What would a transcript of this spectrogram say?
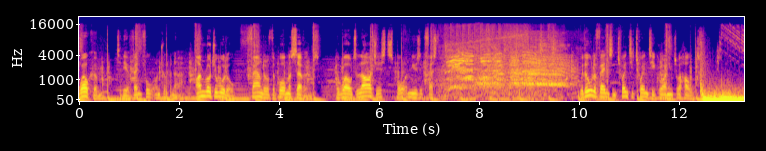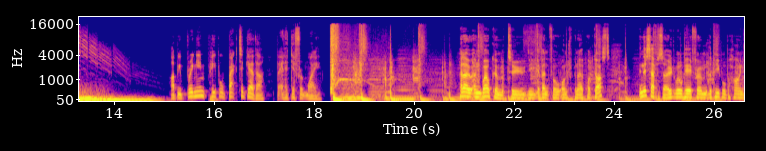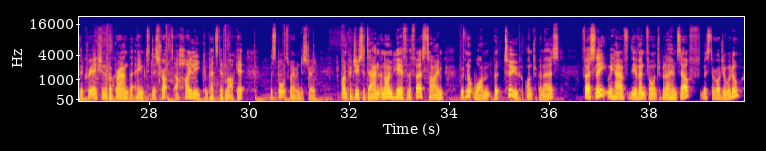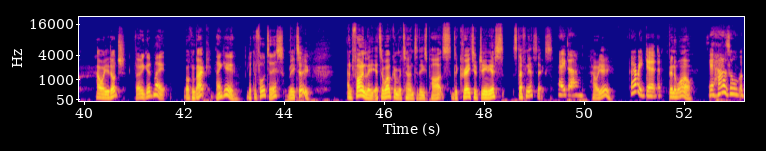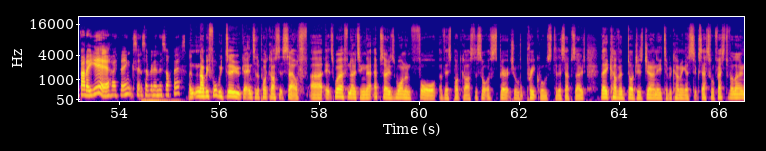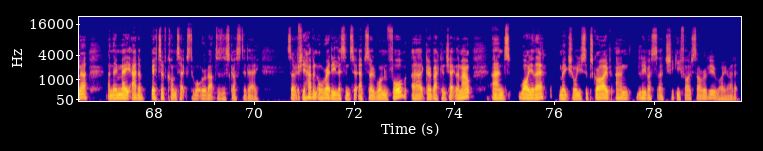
Welcome to the Eventful Entrepreneur. I'm Roger Woodall, founder of the Bournemouth Sevens, the world's largest sport and music festival. With all events in 2020 grinding to a halt, I'll be bringing people back together, but in a different way. Hello and welcome to the Eventful Entrepreneur Podcast. In this episode, we'll hear from the people behind the creation of a brand that aimed to disrupt a highly competitive market, the sportswear industry. I'm producer Dan, and I'm here for the first time with not one, but two entrepreneurs. Firstly, we have the Eventful Entrepreneur himself, Mr. Roger Woodall. How are you, Dodge? Very good, mate. Welcome back. Thank you. Looking forward to this. Me too. And finally, it's a welcome return to these parts, the creative genius, Stephanie Essex. Hey Dan. How are you? Very good. Been a while. It has all, about a year, I think, since I've been in this office. And now, before we do get into the podcast itself, uh, it's worth noting that episodes one and four of this podcast are sort of spiritual prequels to this episode. They covered Dodge's journey to becoming a successful festival owner, and they may add a bit of context to what we're about to discuss today. So, if you haven't already listened to episode one and four, uh, go back and check them out. And while you're there, make sure you subscribe and leave us a cheeky five star review while you're at it.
